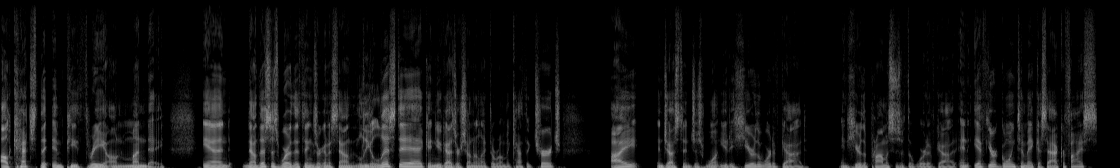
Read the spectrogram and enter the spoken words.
I'll catch the MP3 on Monday. And now this is where the things are going to sound legalistic and you guys are sounding like the Roman Catholic Church. I and Justin just want you to hear the word of God and hear the promises of the word of God. And if you're going to make a sacrifice,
